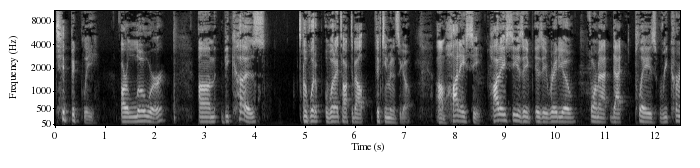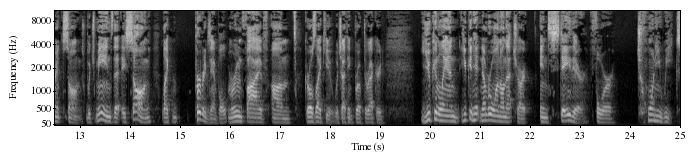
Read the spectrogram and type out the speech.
typically are lower um, because of what what I talked about 15 minutes ago. Um, Hot AC. Hot AC is a is a radio format that plays recurrent songs, which means that a song like perfect example, Maroon Five, um, "Girls Like You," which I think broke the record. You can land, you can hit number one on that chart and stay there for 20 weeks,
